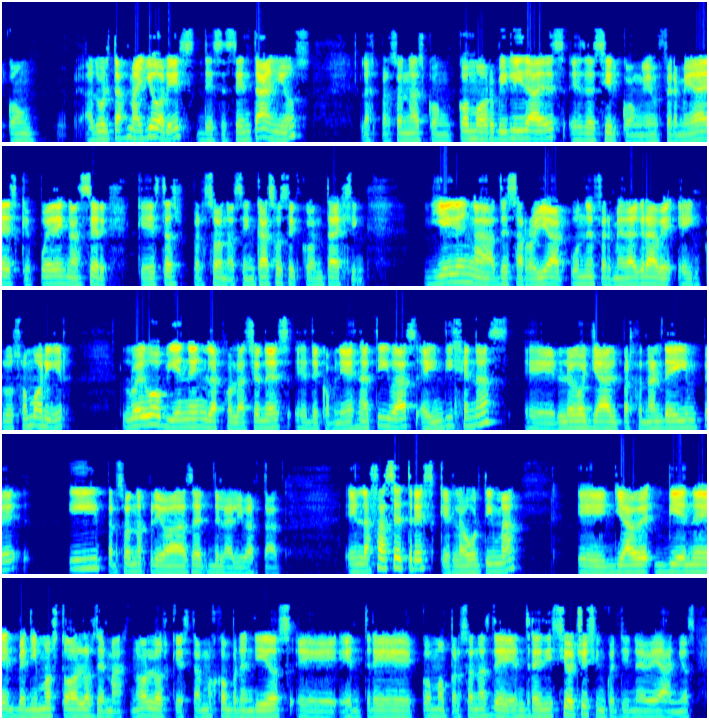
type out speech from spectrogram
con adultas mayores de 60 años, las personas con comorbilidades, es decir, con enfermedades que pueden hacer que estas personas, en caso se contagien, lleguen a desarrollar una enfermedad grave e incluso morir. Luego vienen las poblaciones eh, de comunidades nativas e indígenas, eh, luego ya el personal de INPE y personas privadas de la libertad. En la fase 3, que es la última, eh, ya viene, venimos todos los demás, ¿no? Los que estamos comprendidos eh, entre, como personas de entre 18 y 59 años.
